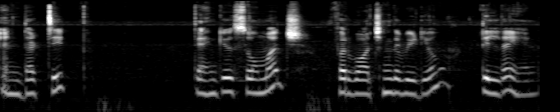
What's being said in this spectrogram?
And that's it thank you so much for watching the video till the end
